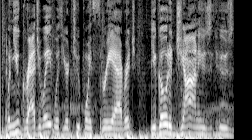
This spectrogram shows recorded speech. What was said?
when you graduate with your 2.3 average, you go to John, who's who's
